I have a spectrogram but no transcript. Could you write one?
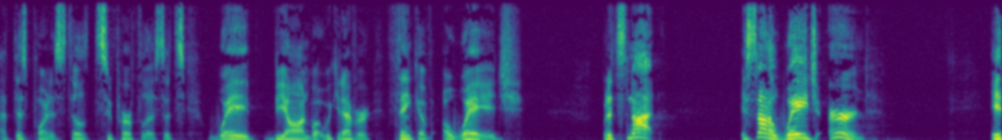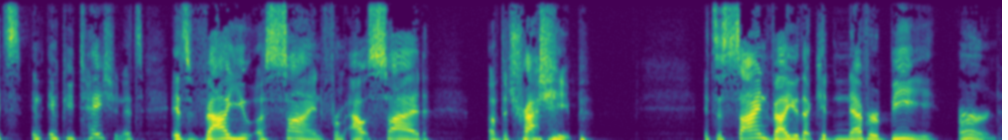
at this point is still superfluous. It's way beyond what we could ever think of a wage. But it's not, it's not a wage earned. It's an imputation. It's, it's value assigned from outside of the trash heap. It's a sign value that could never be earned.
